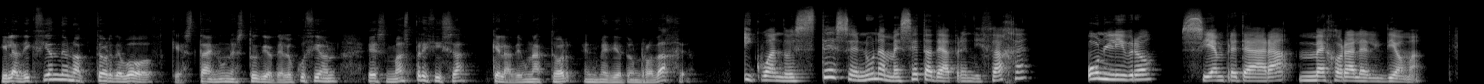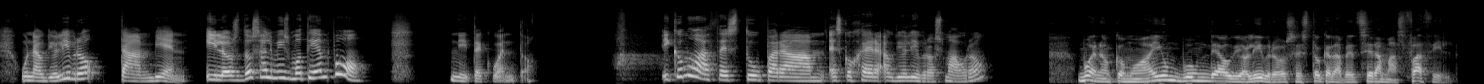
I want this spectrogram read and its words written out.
y la dicción de un actor de voz que está en un estudio de locución es más precisa que la de un actor en medio de un rodaje. Y cuando estés en una meseta de aprendizaje, un libro siempre te hará mejorar el idioma. Un audiolibro también. ¿Y los dos al mismo tiempo? Ni te cuento. ¿Y cómo haces tú para mm, escoger audiolibros, Mauro? Bueno, como hay un boom de audiolibros, esto cada vez será más fácil.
